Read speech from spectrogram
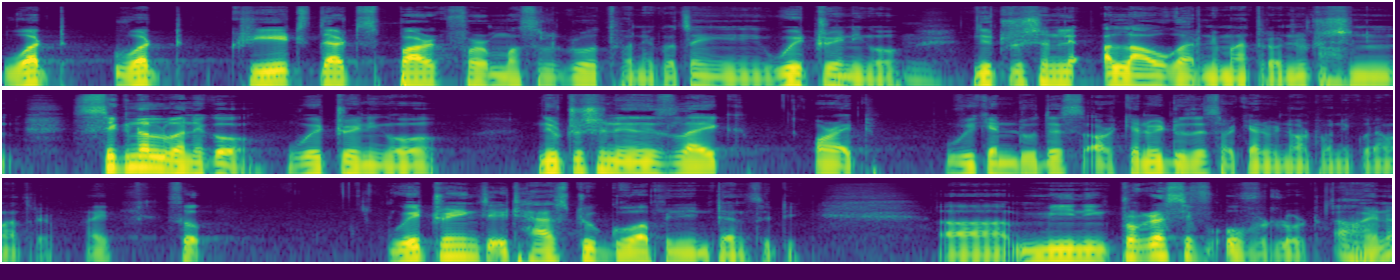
what what creates that spark for muscle growth भनेको चाहिँ वेट ट्रेनिङ हो। न्युट्रिसनले अलाउ गर्ने मात्र हो। न्युट्रिसन सिग्नल भनेको वेट ट्रेनिङ हो। Nutrition is like right we can do this or can we do this or can we not भन्ने कुरा मात्रै हो है सो वेट ट्रेनिङ चाहिँ it has to go up in intensity meaning progressive overload होइन?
